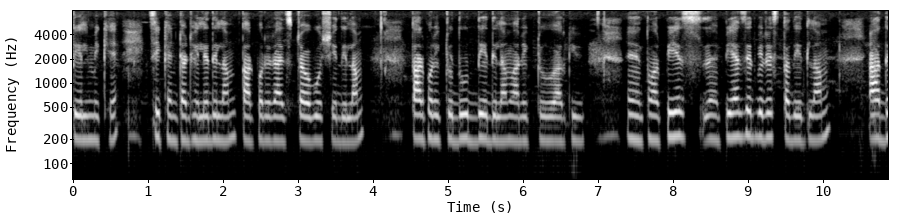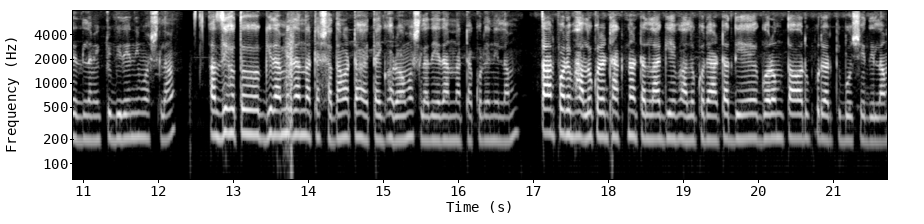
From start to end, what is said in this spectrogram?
তেল মেখে চিকেনটা ঢেলে দিলাম। তারপরে রাইসটাও বসিয়ে দিলাম। তারপর একটু দুধ দিয়ে দিলাম আর একটু আর কি তোমার পেঁয়াজ পেঁয়াজের বেরেস্তা দিয়ে দিলাম। আর দিয়ে দিলাম একটু বিরিয়ানি মশলা। আর যেহেতু গ্রামের রান্নাটা সাদামাটা হয়, তাই ঘরোয়া মশলা দিয়ে রান্নাটা করে নিলাম। তারপরে ভালো করে ঢাকনাটা লাগিয়ে ভালো করে আটা দিয়ে গরম তাওয়ার উপরে আর কি বসিয়ে দিলাম।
